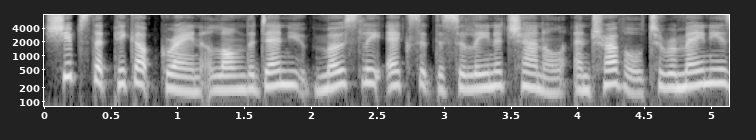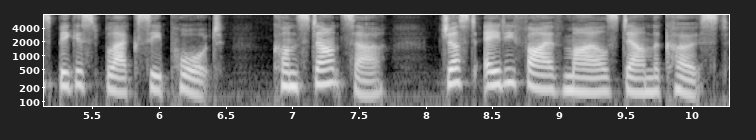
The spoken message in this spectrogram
Ships that pick up grain along the Danube mostly exit the Sulina Channel and travel to Romania's biggest Black Sea port, Constanța, just 85 miles down the coast.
